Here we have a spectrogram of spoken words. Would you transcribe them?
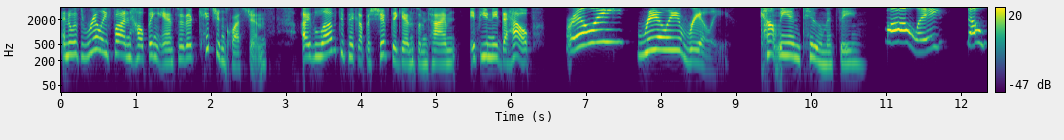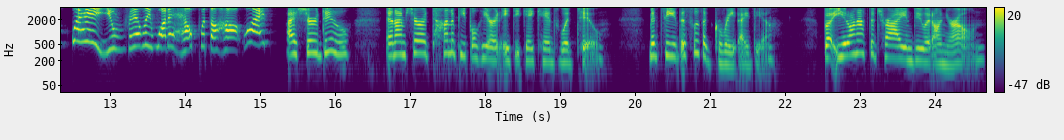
and it was really fun helping answer their kitchen questions. I'd love to pick up a shift again sometime if you need the help. Really? Really, really. Count me in too, Mitzi. Molly, no way. You really want to help with the hotline? I sure do. And I'm sure a ton of people here at ATK Kids would too. Mitzi, this was a great idea. But you don't have to try and do it on your own.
